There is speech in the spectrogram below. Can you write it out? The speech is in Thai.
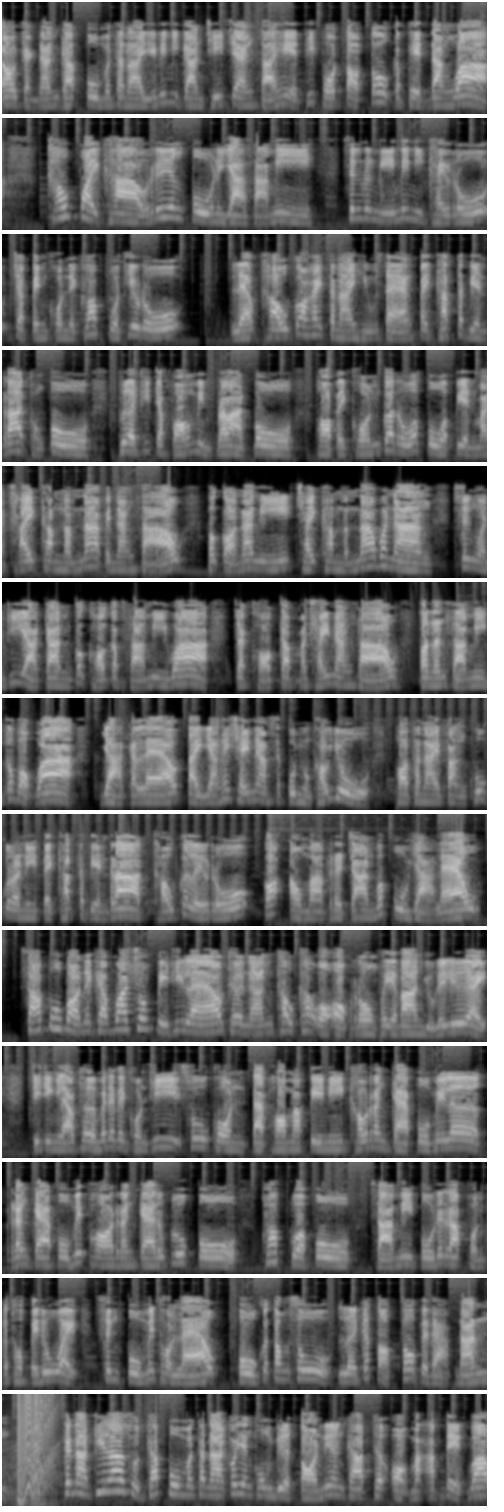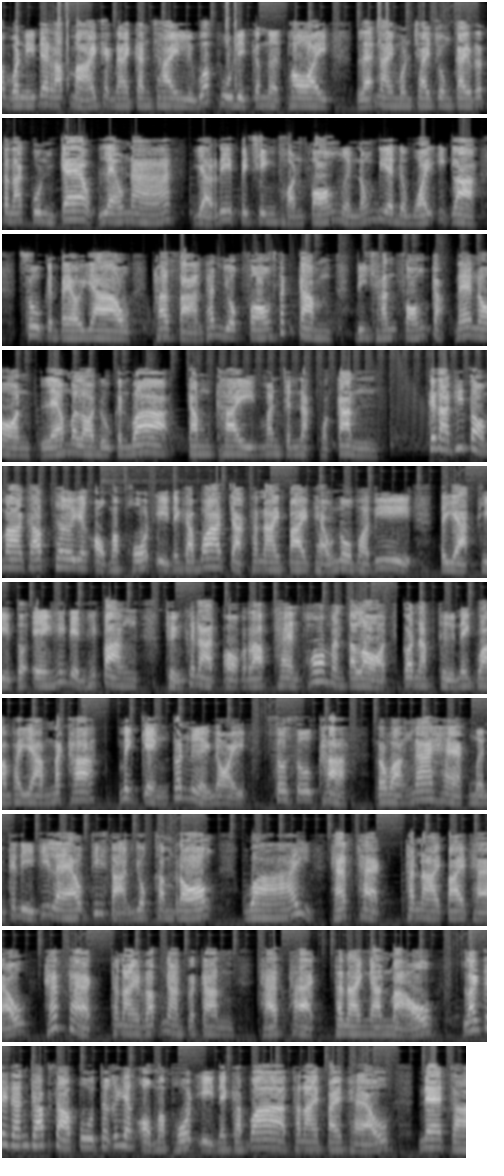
นอกจากนั้นครับ ปูมันธนายังได้มีการชี้แจงสาเหตุที่โพสต์ตอบโต้กับเพจดังว่าเขาปล่อยข่าวเรื่องปูในหย่าสามี ซึ่งเรื่องนี้ไม่มีใครรู้จะเป็นคนในครอบครัวที่รู้ แล้วเขาก็ให้ทนายหิวแสงไปคัดทะเบียนราษฎรของปู เพื่อที่จะฟ้องหมิ่นประมาทปู พอไปค้นก็รู้ว่าปูเปลี่ยนมาใช้คำนำหน้าเป็นนางสาว เพราะก่อนหน้านี้ใช้คำนำหน้าว่านาง ซึ่งวันที่หย่ากันก็ขอกับสามีว่า จะขอกลับมาใช้นางสาว ตอนนั้นสามีก็บอกว่าหย่ากันแล้วแต่ยังให้ใช้นามสกุลของเขาอยู่ พอทนายฝั่งคู่กรณีไปคัดทะเบียนราษฎรเขาก็เลยรู้ ก็เอามาประจานว่าปูหย่าแล้วาวปูบอกนะครับว่าช่วงปีที่แล้ว เธอนั้นเข้าเข้าออกออกโรงพยาบาลอยู่เรื่อยๆ จริงๆ แล้วเธอไม่ได้เป็นคนที่สู้คน แต่พอมาปีนี้เขารังแกปูไม่เลิก รังแกปูไม่พอรังแกลูกๆปู ครอบครัวปู สามีปูได้รับผลกระทบไปด้วย ซึ่งปูไม่ทนแล้ว ปูก็ต้องสู้ เลยก็ตอบโต้ไปแบบนั้นขณะที่ล่าสุดครับปูมันธนาก็ยังคงเดือดต่อเนื่องครับ เธอออกมาอัปเดตว่าวันนี้ได้รับหมายจากนายกัญชัย หรือว่าภูดิตกำเนิดพลอย และนายมนชัยจงไกรรัตนกุลแก้วแล้วนะอย่ารีบไปชิงถอนฟ้องเหมือนน้องเบียร์เดอะไวท์อีกล่ะ สู้กันไปยาวๆถ้าศาลท่านยกฟ้องสักกรรม ดิฉันฟ้องกลับแน่นอน แล้วมารอดูกันว่ากรรมใครมันจะหนักกว่ากัน ขณะที่ต่อมาครับ เธอยังออกมาโพสต์อีกนะครับว่าจากทนายปลายแถวโนพอดี้แต่อยากถีบตัวเองให้เด่นให้ปัง ถึงขนาดออกรับแทนพ่อมันตลอด ก็นับถือในความพยายามนะคะ ไม่เก่งก็เหนื่อยหน่อยสู้ๆค่ะ ระวังหน้าแหกเหมือนคดีที่แล้วที่ศาลยกคำร้องวายแฮชแท็กทนายปลายแถวแฮชแท็กทนายรับงานประกันแฮชแท็กทนายงานเหมา หลังจากนั้นครับสาวปูเธอก็ยังออกมาโพสต์อีกนะครับว่าทนายปลายแถว แน่ใจ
